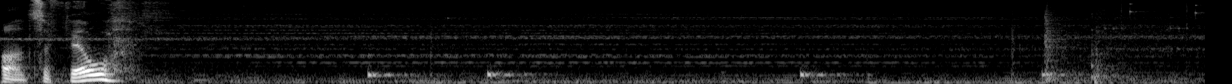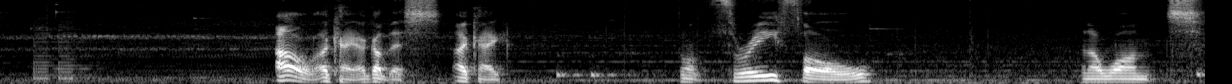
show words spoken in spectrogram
Oh, it's a fill. Okay, I got this. Okay. I want three full. And I want...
